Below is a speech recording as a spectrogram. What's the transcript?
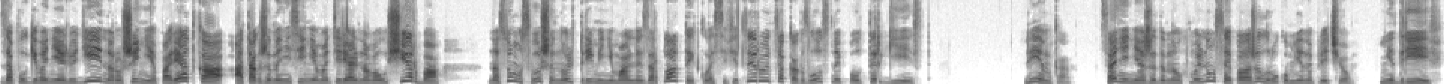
Запугивание людей, нарушение порядка, а также нанесение материального ущерба на сумму свыше 0,3 минимальной зарплаты классифицируется как злостный полтергейст. Ленка. Саня неожиданно ухмыльнулся и положил руку мне на плечо. «Не дрейфь!»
